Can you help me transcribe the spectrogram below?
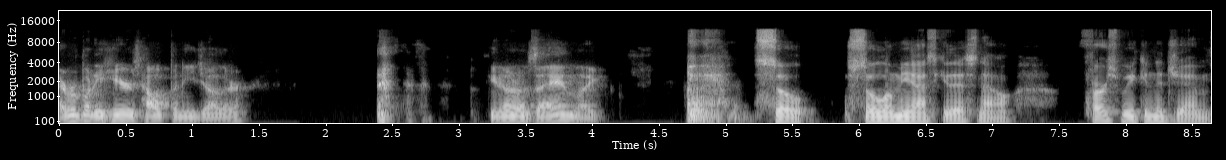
Everybody here is helping each other. you know what I'm saying? Like, so so let me ask you this now. First week in the gym,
